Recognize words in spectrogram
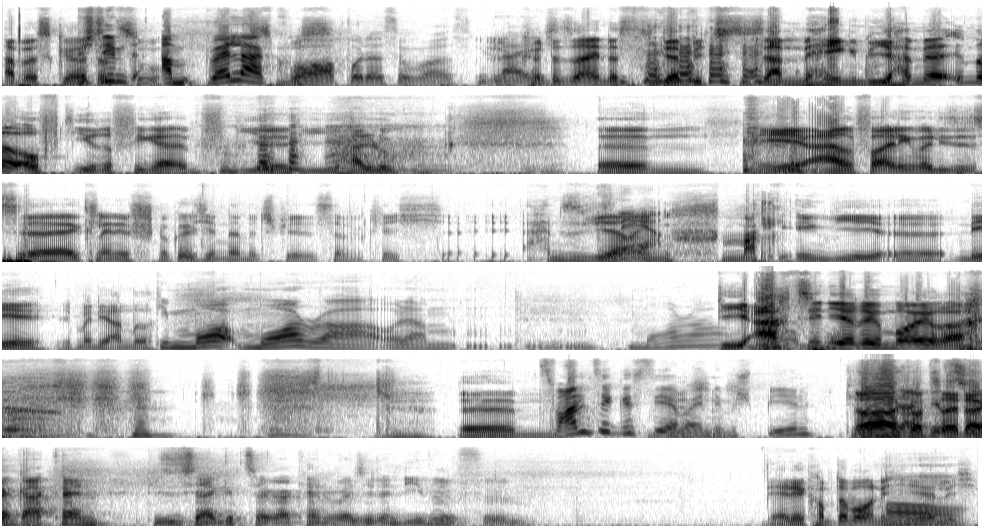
Aber es gehört Bestimmt dazu. Umbrella muss- Corp oder sowas. Vielleicht. Könnte sein, dass die damit zusammenhängen. Die haben ja immer oft ihre Finger im Spiel, die Halunken. Ähm, nee, ja, vor allen Dingen, weil dieses äh, kleine Schnuckelchen da mitspielt, ist ja wirklich. Äh, haben sie wieder Claire. einen Geschmack irgendwie. Äh, nee, ich meine die andere. Die Mor Mora oder M- Mora? Die Mor- 18-jährige Moira. ähm, 20 ist die aber in dem? Spiel. Dieses Ah, Jahr Gott sei Dank. Ja gar kein, dieses Jahr gibt es ja gar keinen Resident Evil-Film. ja, der kommt aber auch nicht Oh. jährlich.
